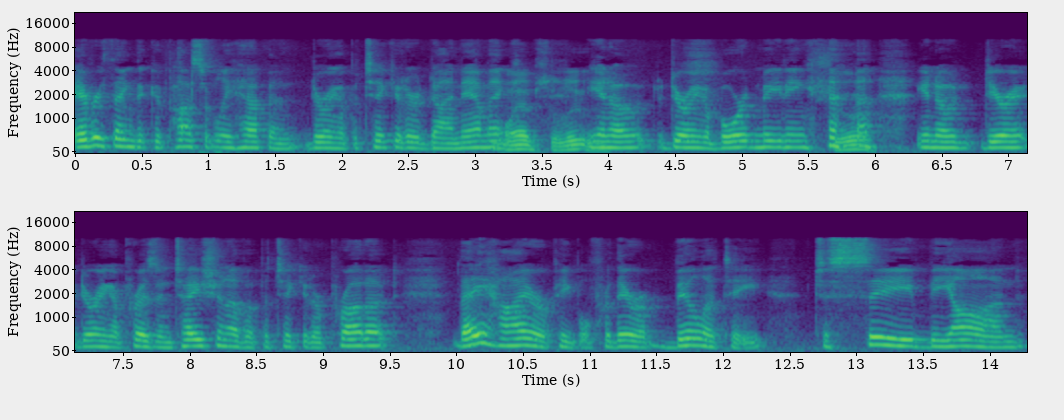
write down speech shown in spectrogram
everything that could possibly happen during a particular dynamic. Oh, absolutely. You know, during a board meeting, Sure. you know, during during a presentation of a particular product, they hire people for their ability to see beyond.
